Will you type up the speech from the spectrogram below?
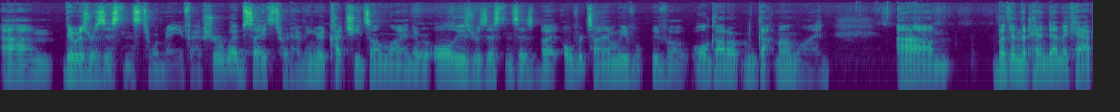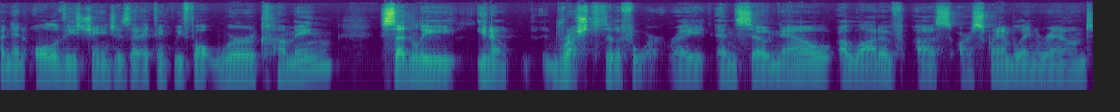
Um, there was resistance toward manufacturer websites, toward having your cut sheets online. There were all these resistances, but over time we've we've all got on, gotten online. Um, but then the pandemic happened, and all of these changes that I think we thought were coming suddenly you know rushed to the fore right? And so now a lot of us are scrambling around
